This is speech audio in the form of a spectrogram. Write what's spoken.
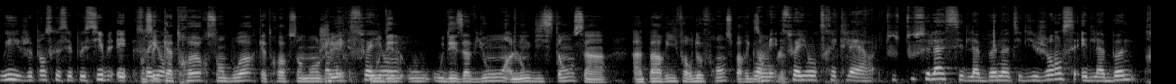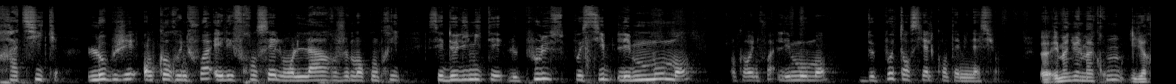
Oui, je pense que c'est possible. Et soyons... C'est 4 heures sans boire, 4 heures sans manger, soyons... ou, des, ou, ou, des, avions à longue distance, un, un Paris-Fort-de-France par exemple Non, mais soyons très clairs. Tout, tout cela, c'est de la bonne intelligence et de la bonne pratique. L'objet, encore une fois, et les Français l'ont largement compris, c'est de limiter le plus possible les moments, encore une fois, les moments de potentielle contamination. Euh, Emmanuel Macron, hier,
